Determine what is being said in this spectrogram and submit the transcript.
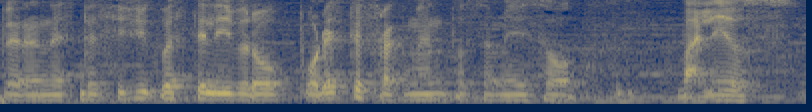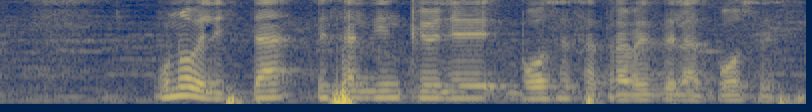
pero en específico este libro, por este fragmento, se me hizo valioso. Un novelista es alguien que oye voces a través de las voces.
